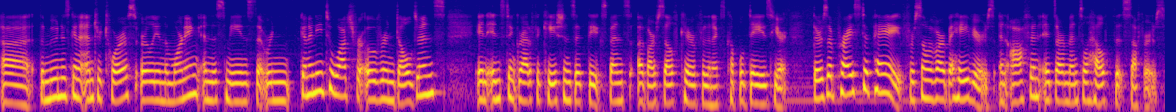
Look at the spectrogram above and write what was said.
uh, the moon is going to enter Taurus early in the morning, and this means that we're going to need to watch for overindulgence in instant gratifications at the expense of our self care for the next couple days here. There's a price to pay for some of our behaviors, and often it's our mental health that suffers.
